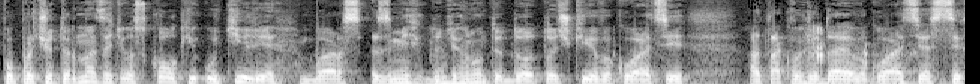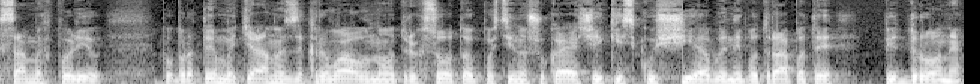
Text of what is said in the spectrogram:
Попри 14 осколків у тілі, Барс зміг дотягнути до точки евакуації. А так виглядає евакуація з цих самих полів. Побратими тягнуть закриваленого 300-го, постійно шукаючи якісь кущі, аби не потрапити під дрони.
